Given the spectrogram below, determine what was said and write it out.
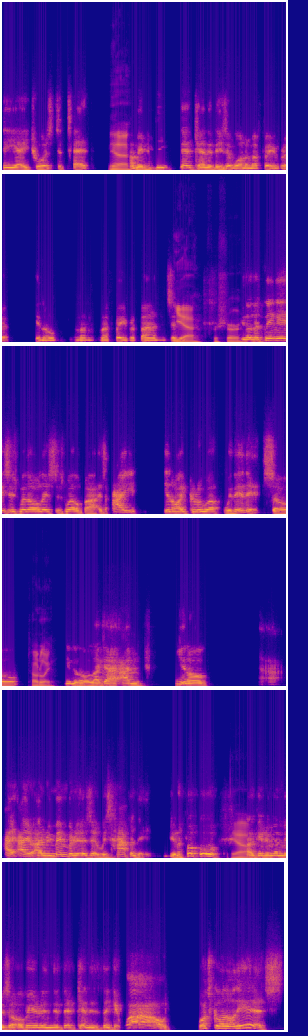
DH was to Ted. Yeah. I mean, Dead Kennedys are one of my favorite, you know, my, my favorite bands. And, yeah, for sure. You know, the thing is, is with all this as well, but is I you know, I grew up within it. So totally, you know, like I, am you know, I, I, I remember it as it was happening. You know, yeah, I can remember sort of hearing the Dead Kennedys thinking, "Wow, what's going on here?" It's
